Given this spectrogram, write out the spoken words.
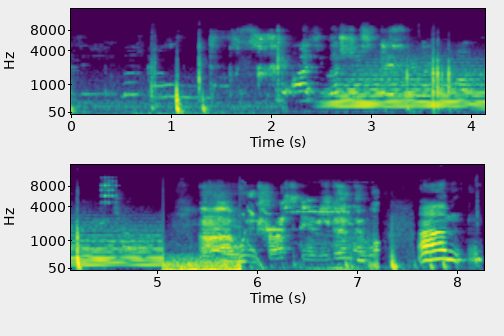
Izzy, let's go. Okay, Izzy, let's just stay here and hard clear each other. Uh, I wouldn't trust him. You don't know what. Um.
